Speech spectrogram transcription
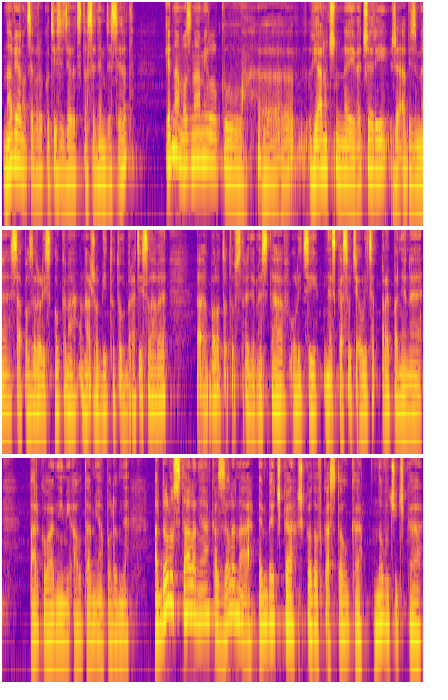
na Vianoce v roku 1970, keď nám oznámil ku e, Vianočnej večeri, že aby sme sa pozreli z okna nášho bytu tu v Bratislave, e, bolo to tu v strede mesta, v ulici, dneska sú tie ulice preplnené parkovanými autami a podobne. A dolu stála nejaká zelená MBčka, Škodovka stovka, novúčička,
